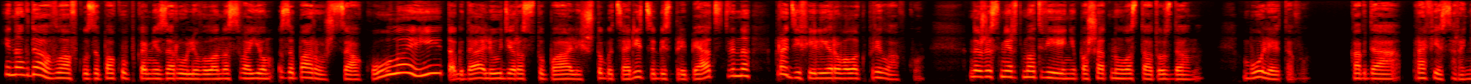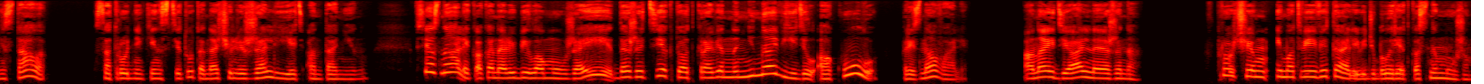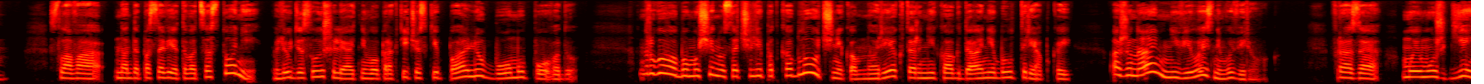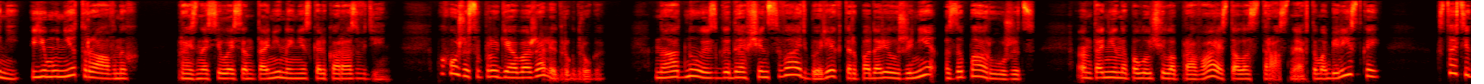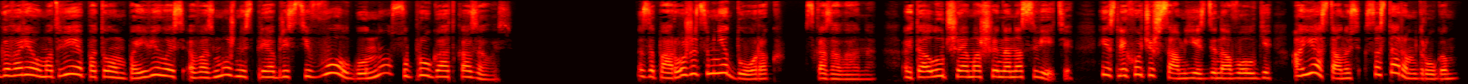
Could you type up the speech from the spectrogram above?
Иногда в лавку за покупками заруливала на своем запорожце акула, и тогда люди расступались, чтобы царица беспрепятственно продефилировала к прилавку. Даже смерть Матвея не пошатнула статус дамы. Более того, когда профессора не стало, сотрудники института начали жалеть Антонину. Все знали, как она любила мужа, и даже те, кто откровенно ненавидел акулу, признавали. Она идеальная жена. Впрочем, и Матвей Витальевич был редкостным мужем. Слова «надо посоветоваться с Тоней» люди слышали от него практически по любому поводу. Другого бы мужчину сочли подкаблучником, но ректор никогда не был тряпкой, а жена не вила из него веревок. Фраза «мой муж гений, ему нет равных» произносилась Антониной несколько раз в день. Похоже, супруги обожали друг друга. На одну из годовщин свадьбы ректор подарил жене запорожец, Антонина получила права и стала страстной автомобилисткой. Кстати говоря, у Матвея потом появилась возможность приобрести «Волгу», но супруга отказалась. «Запорожец мне дорог», — сказала она. «Это лучшая машина на свете. Если хочешь, сам езди на «Волге», а я останусь со старым другом».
